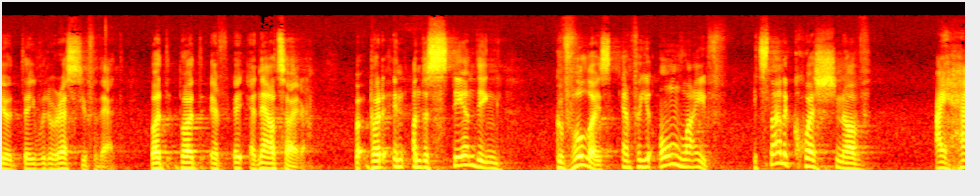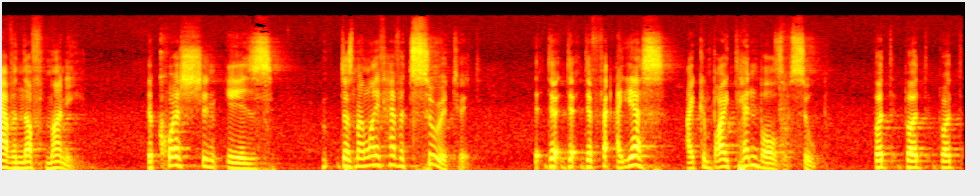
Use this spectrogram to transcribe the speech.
You, they would arrest you for that. But, but if an outsider. But, but in understanding gevulas and for your own life, it's not a question of I have enough money. The question is, does my life have a tsura to it? The, the, the, yes, I can buy 10 bowls of soup, but, but, but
